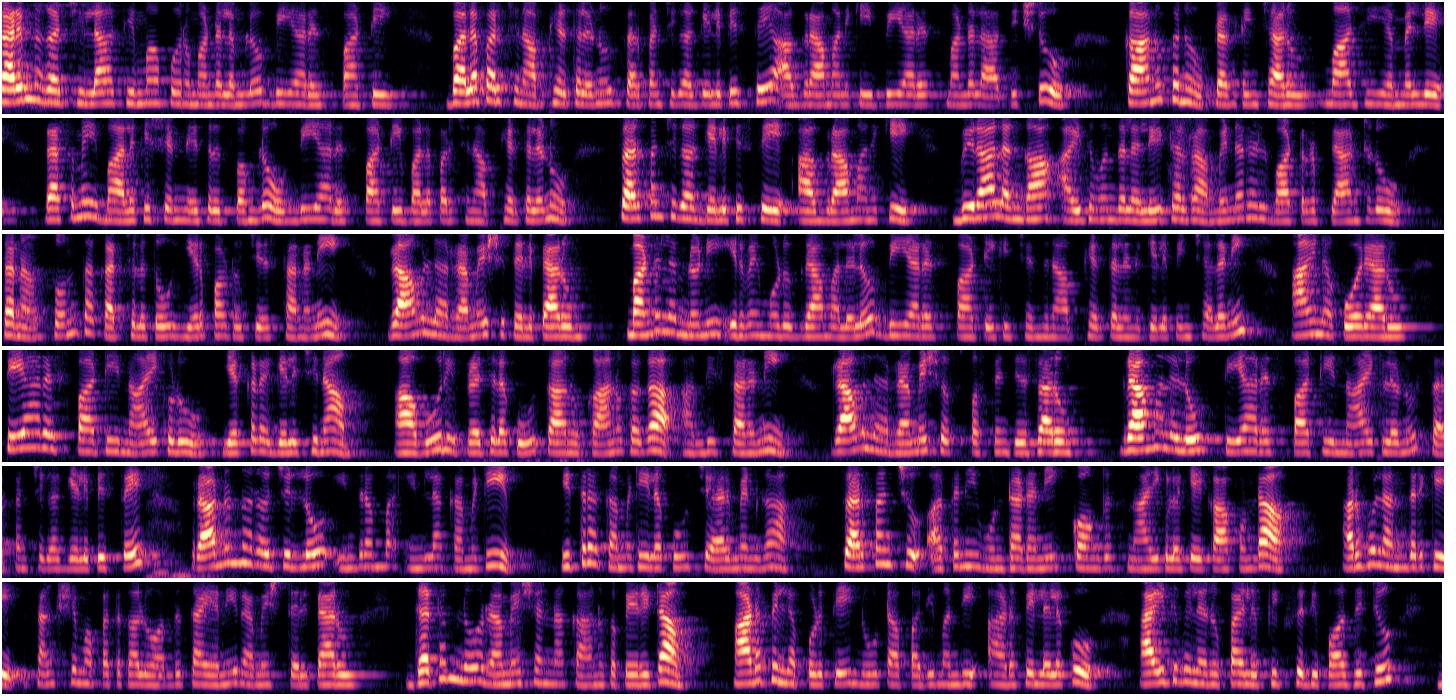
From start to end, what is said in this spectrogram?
కరీంనగర్ జిల్లా తిమ్మాపూర్ మండలంలో BRS party బలపరిచిన అభ్యర్థులను సర్పంచ్గా గెలిపిస్తే ఆ గ్రామానికి బీఆర్ఎస్ మండల అధ్యక్షుడు కానుకను ప్రకటించారు. మాజీ ఎమ్మెల్యే రసమై బాలకిషన్ నేతృత్వంలో బీఆర్ఎస్ పార్టీ బలపరిచిన అభ్యర్థులను సర్పంచ్గా గెలిపిస్తే ఆ గ్రామానికి విరాళంగా ఐదు వందల లీటర్ల మినరల్ వాటర్ ప్లాంట్ను తన సొంత ఖర్చులతో ఏర్పాటు చేస్తానని రావుల రమేష్ తెలిపారు. మండలంలోని ఇరవై మూడు గ్రామాలలో బీఆర్ఎస్ పార్టీకి చెందిన అభ్యర్థులను గెలిపించాలని ఆయన కోరారు. టీఆర్ఎస్ పార్టీ నాయకుడు ఎక్కడ గెలిచినా ఆ ఊరి ప్రజలకు తాను కానుకగా అందిస్తానని రావుల రమేష్ స్పష్టం చేశారు. గ్రామాలలో టీఆర్ఎస్ పార్టీ నాయకులను సర్పంచ్గా గెలిపిస్తే రానున్న రోజుల్లో ఇంద్రమ్మ ఇండ్ల కమిటీ ఇతర కమిటీలకు చైర్మన్గా సర్పంచ్ అతని ఉంటాడని కాంగ్రెస్ నాయకులకే కాకుండా అర్హులందరికీ సంక్షేమ పథకాలు అందుతాయని రమేష్ తెలిపారు. గతంలో రమేష్ అన్న కానుక పేరిట ఆడపిల్ల పుడితే నూట పది మంది ఆడపిల్లలకు ఐదు వేల రూపాయలు ఫిక్స్డ్ డిపాజిట్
